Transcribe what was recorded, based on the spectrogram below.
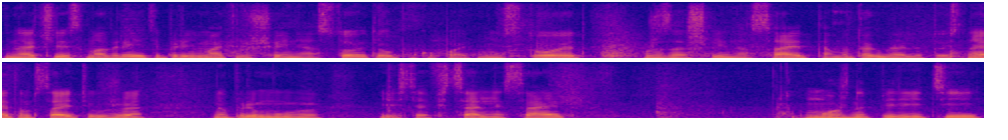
И начали смотреть и принимать решения, а стоит его покупать, не стоит, уже зашли на сайт там и так далее. То есть на этом сайте уже напрямую есть официальный сайт, можно перейти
